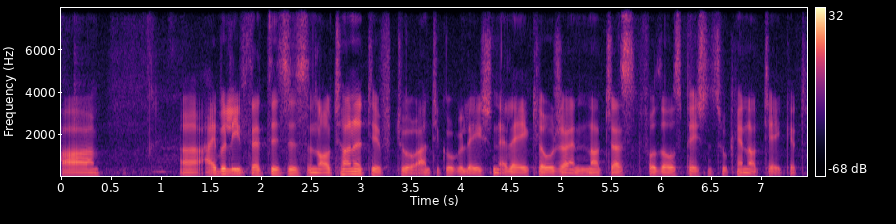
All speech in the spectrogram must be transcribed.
uh, uh, I believe that this is an alternative to anticoagulation, LA closure, and not just for those patients who cannot take it.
